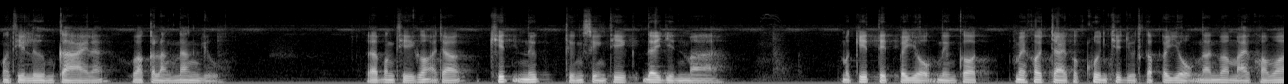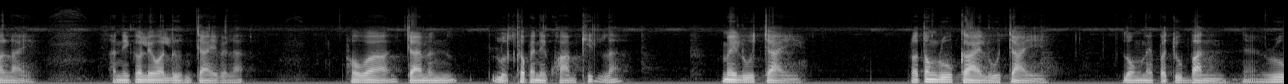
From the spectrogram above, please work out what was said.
บางทีลืมกายแล้วว่ากำลังนั่งอยู่ แล้วบางทีก็อาจจะคิดนึกถึงสิ่งที่ได้ยินมา เมื่อกี้ติดประโยคหนึ่งก็ไม่เข้าใจก็คลุ่นคิดอยู่กับประโยคนั้นว่าหมายความว่าอะไร อันนี้ก็เรียกว่าลืมใจไปแล้วเพราะว่าใจมันหลุดเข้าไปในความคิดแล้วไม่รู้ใจ เราต้องรู้กายรู้ใจลงในปัจจุบันนะรู้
